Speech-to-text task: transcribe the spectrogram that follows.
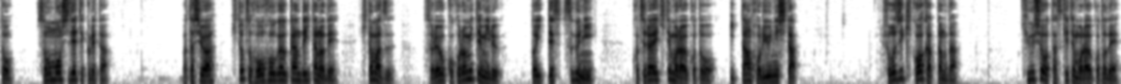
と、そう申し出てくれた。私は一つ方法が浮かんでいたので、ひとまず、それを試みてみる、と言ってすぐに、こちらへ来てもらうことを一旦保留にした。正直怖かったのだ。急所を助けてもらうことで、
